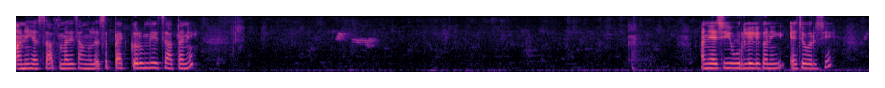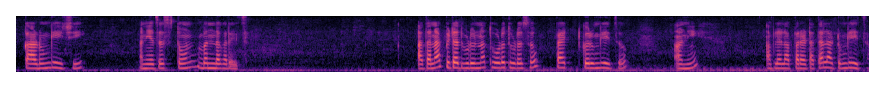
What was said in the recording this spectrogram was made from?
आणि ह्या सातमध्ये चांगलं असं पॅक करून घ्यायचं हाताने. आणि याची उरलेली कणी याच्यावरची काढून घ्यायची आणि याचं तोंड बंद करायचं. आता ना पिठात बुडून ना थोडं थोडंसं पॅट करून घ्यायचं आणि आपल्याला पराठा आता लाटून घ्यायचा.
